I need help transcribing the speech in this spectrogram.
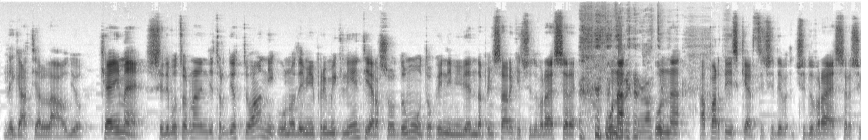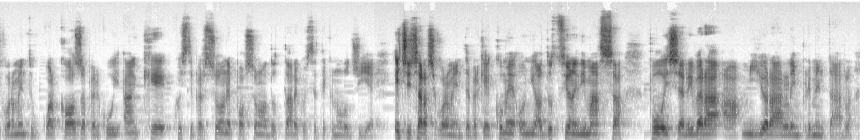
legati all'audio. Che ahimè, se devo tornare indietro di otto anni, uno dei miei primi clienti era sordomuto, quindi mi viene da pensare che ci dovrà essere una, una a parte gli scherzi, ci, deve, ci, dovrà essere sicuramente un qualcosa per cui anche queste persone possono adottare queste tecnologie e ci sarà sicuramente perché come ogni adozione di massa poi si arriverà a migliorarla e implementarla.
